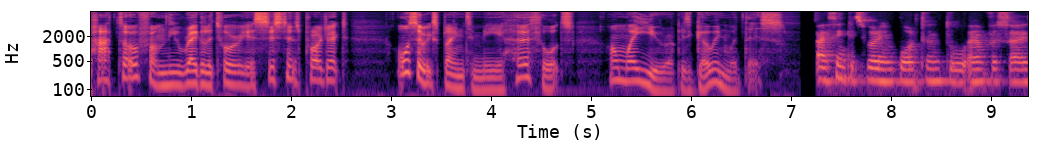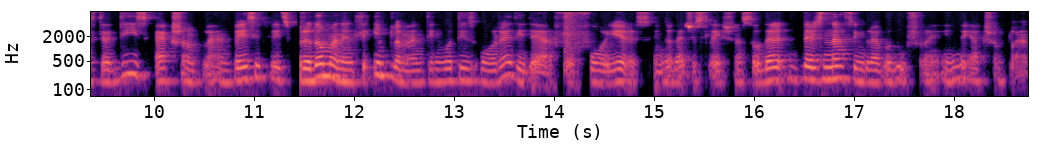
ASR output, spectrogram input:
Pato from the Regulatory Assistance Project also explained to me her thoughts on where Europe is going with this. I think it's very important to emphasize that this action plan basically is predominantly implementing what is already there for four years in the legislation. So there, there's nothing revolutionary in the action plan.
